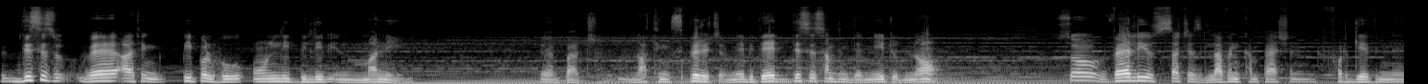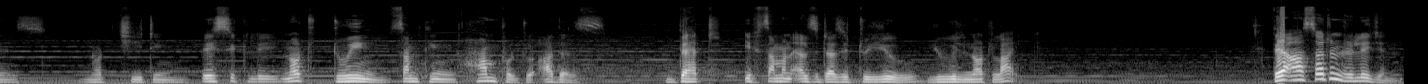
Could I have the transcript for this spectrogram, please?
This is where I think people who only believe in money uh, but nothing spiritual, maybe they, this is something they need to know. So, values such as love and compassion, forgiveness, not cheating, basically, not doing something harmful to others that if someone else does it to you, you will not like. There are certain religions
